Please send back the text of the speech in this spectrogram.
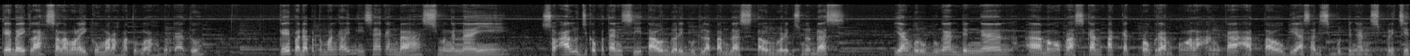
Oke baiklah, Assalamualaikum warahmatullahi wabarakatuh Oke pada pertemuan kali ini saya akan bahas mengenai soal uji kompetensi tahun 2018 tahun 2019 yang berhubungan dengan uh, mengoperasikan paket program pengolah angka atau biasa disebut dengan spreadsheet.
